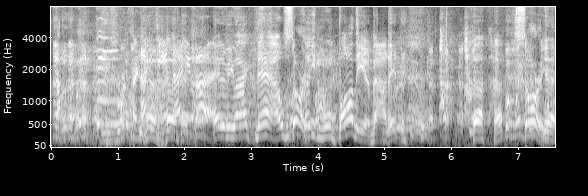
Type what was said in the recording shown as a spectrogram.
For 1995. And if you act now, Sorry, Clayton won't bother you about it. Sorry. Wait,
